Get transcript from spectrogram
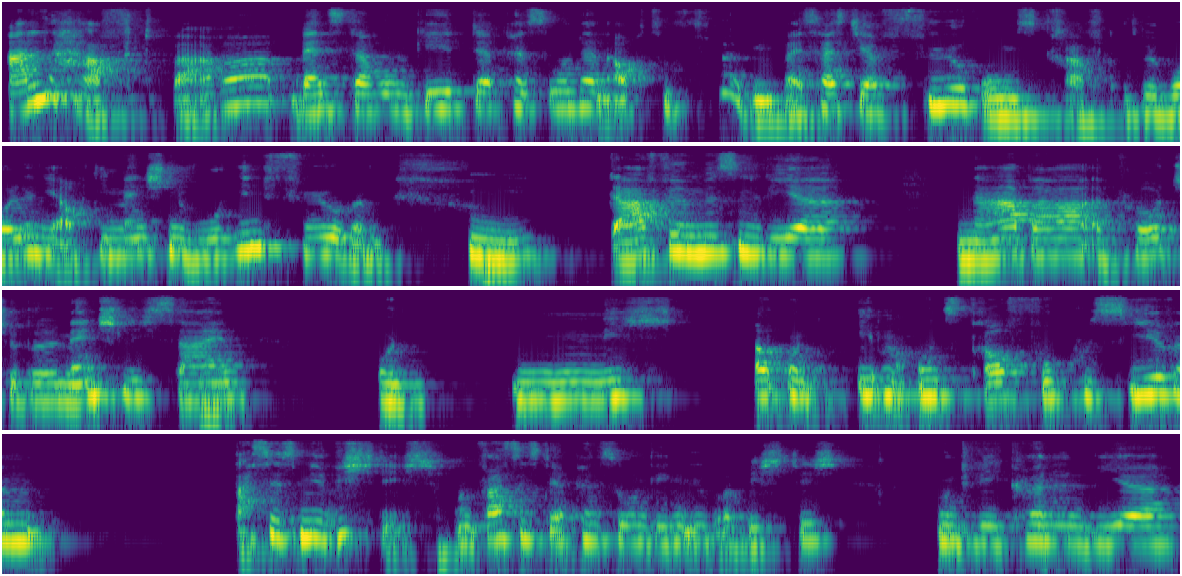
anhaftbarer, wenn es darum geht, der Person dann auch zu folgen. Weil es heißt ja Führungskraft. Also wir wollen ja auch die Menschen wohin führen. Mhm. Dafür müssen wir nahbar, approachable, menschlich sein und nicht und eben uns darauf fokussieren, was ist mir wichtig und was ist der Person gegenüber wichtig und wie können wir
